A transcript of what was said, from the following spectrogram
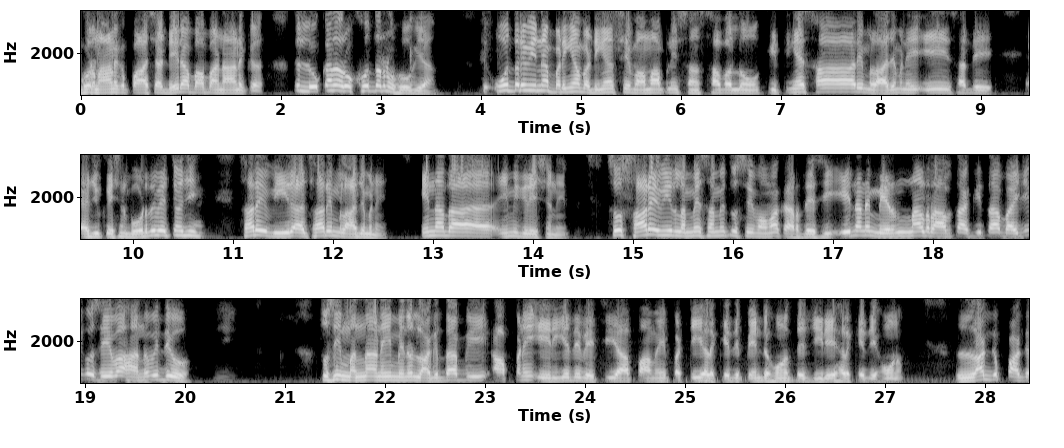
ਗੁਰੂ ਨਾਨਕ ਪਾਤਸ਼ਾਹ ਡੇਰਾ ਬਾਬਾ ਨਾਨਕ ਤੇ ਲੋਕਾਂ ਦਾ ਰੁਖ ਉਧਰ ਨੂੰ ਹੋ ਗਿਆ। ਤੇ ਉਧਰ ਵੀ ਇਹਨਾਂ ਬੜੀਆਂ ਵੱਡੀਆਂ ਸੇਵਾਵਾਂ ਆਪਣੀ ਸੰਸਥਾ ਵੱਲੋਂ ਕੀਤੀਆਂ। ਸਾਰੇ ਮੁਲਾਜ਼ਮ ਨੇ ਇਹ ਸਾਡੇ ਐਜੂਕੇਸ਼ਨ ਬੋਰਡ ਦੇ ਵਿੱਚੋਂ ਜੀ। ਸਾਰੇ ਵੀਰ ਸਾਰੇ ਮੁਲਾਜ਼ਮ ਨੇ। ਇਹਨਾਂ ਦਾ ਇਮੀਗ੍ਰੇਸ਼ਨ ਨੇ। ਸੋ ਸਾਰੇ ਵੀਰ ਲੰਮੇ ਸਮੇਂ ਤੋਂ ਸੇਵਾਵਾਂ ਕਰਦੇ ਸੀ। ਇਹਨਾਂ ਨੇ ਮੇਰੇ ਨਾਲ ਰਾਬਤਾ ਕੀਤਾ। ਬਾਈ ਜੀ ਕੋਈ ਸੇਵਾ ਸਾਨੂੰ ਵੀ ਦਿਓ। ਤੁਸੀਂ ਮੰਨਣਾ ਨਹੀਂ ਮੈਨੂੰ ਲੱਗਦਾ ਵੀ ਆਪਣੇ ਏਰੀਏ ਦੇ ਵਿੱਚ ਹੀ ਆ ਭਾਵੇਂ ਪੱਟੀ ਹਲਕੇ ਦੇ ਪਿੰਡ ਹੋਣ ਤੇ ਜੀਰੇ ਹਲਕੇ ਦੇ ਹੋਣ ਲਗਭਗ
